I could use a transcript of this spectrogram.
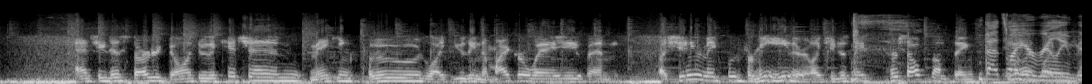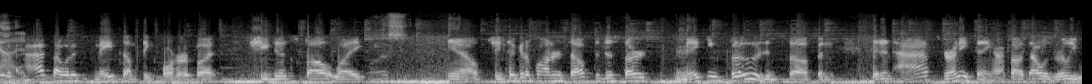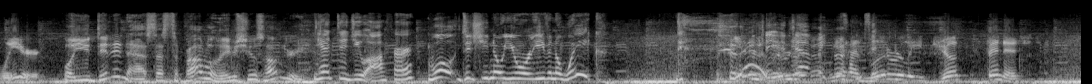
And she just started going through the kitchen, making food, like using the microwave, and like she didn't even make food for me either. Like she just made herself something. That's why You know, you're like, really if she would've mad. Asked, I would have made something for her, but she just felt like you know she took it upon herself to just start making food and stuff, and didn't ask or anything. I thought that was really weird. Well, you didn't ask. That's the problem. Maybe she was hungry. yeah, did you offer? Well, did she know you were even awake? Yeah, You literally, definitely we had literally just finished,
